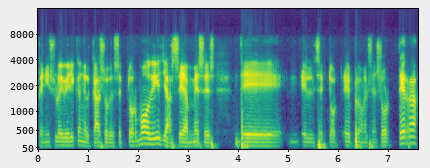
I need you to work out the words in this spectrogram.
península ibérica en el caso del sector MODIS, ya sean meses del el sector, eh, el sensor Terra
